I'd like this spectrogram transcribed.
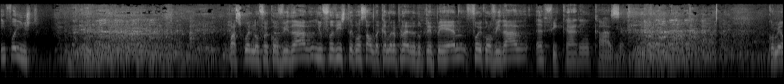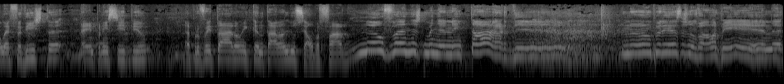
e foi isto. O Passo Coelho não foi convidado e o fadista Gonçalo da Câmara Pereira do PPM foi convidado a ficar em casa. Como ele é fadista, em princípio, aproveitaram e cantaram-lhe o célebre fado Não venhas de manhã nem tarde, não pareças, não vale a pena.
